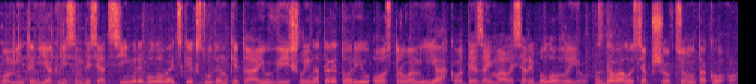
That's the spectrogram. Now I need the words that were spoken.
помітив, як 87 риболовецьких суден Китаю ввійшли на територію острова Міяко, де займалися риболовлею. Здавалося б, що в цьому такого.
